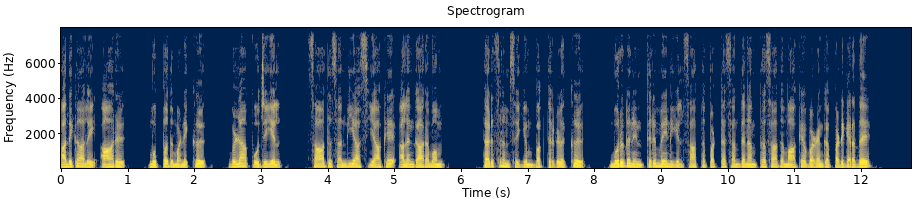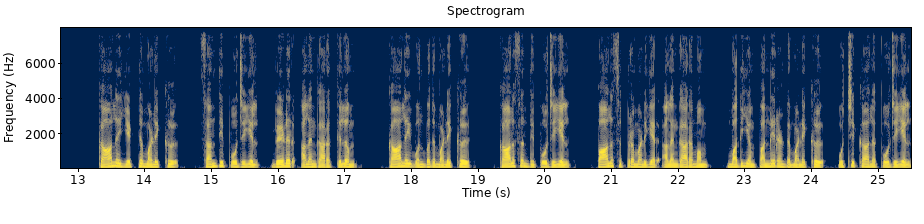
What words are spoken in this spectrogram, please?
அதிகாலை ஆறு முப்பது மணிக்கு விழா பூஜையில் சாது சந்நியாசியாக அலங்காரமும் தரிசனம் செய்யும் பக்தர்களுக்கு முருகனின் திருமேனியில் சாத்தப்பட்ட சந்தனம் பிரசாதமாக வழங்கப்படுகிறது. காலை எட்டு மணிக்கு சந்தி பூஜையில் வேடர் அலங்காரத்திலும் காலை ஒன்பது மணிக்கு காலசந்தி பூஜையில் பாலசுப்பிரமணியர் அலங்காரமும் மதியம் பன்னிரண்டு மணிக்கு உச்சிக்கால பூஜையில்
